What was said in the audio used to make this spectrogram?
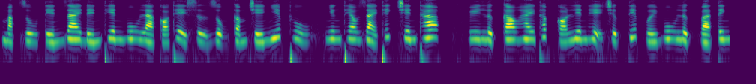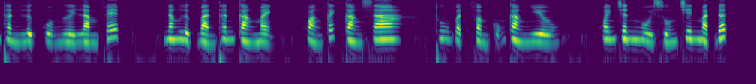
Mặc dù tiến giai đến thiên vu là có thể sử dụng cấm chế nhiếp thủ, nhưng theo giải thích trên tháp, uy lực cao hay thấp có liên hệ trực tiếp với vu lực và tinh thần lực của người làm phép. Năng lực bản thân càng mạnh, khoảng cách càng xa, thu vật phẩm cũng càng nhiều. Khoanh chân ngồi xuống trên mặt đất,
